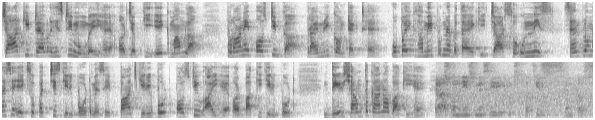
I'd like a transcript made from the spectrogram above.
चार की ट्रैवल हिस्ट्री मुंबई है और जबकि एक मामला पुराने पॉजिटिव का प्राइमरी कांटेक्ट है। उपायुक्त हमीरपुर ने बताया कि 419 सैंपलों में से 125 की रिपोर्ट में से पाँच की रिपोर्ट पॉजिटिव आई है और बाकी की रिपोर्ट देर शाम तक आना बाकी है। चार सौ उन्नीस में से 125 सैंपल्स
